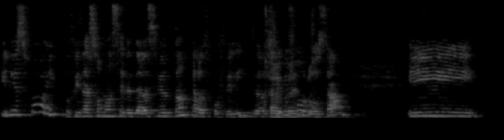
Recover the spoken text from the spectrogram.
E nisso foi. Eu fiz a sobrancelha dela, você viu tanto que ela ficou feliz, ela Tá chega e chorou, sabe? E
